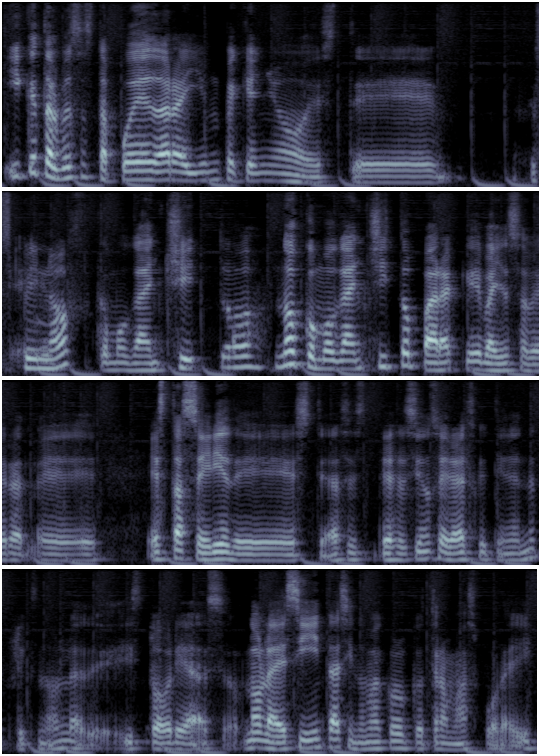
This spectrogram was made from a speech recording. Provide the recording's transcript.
y que tal vez hasta puede dar ahí un pequeño, este... Spin-off. Eh, como ganchito. No, como ganchito para que vayas a ver esta serie de, este, de asesinos seriales que tiene Netflix, ¿no? La de historias, no, la de cintas y no me acuerdo que otra más por ahí.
